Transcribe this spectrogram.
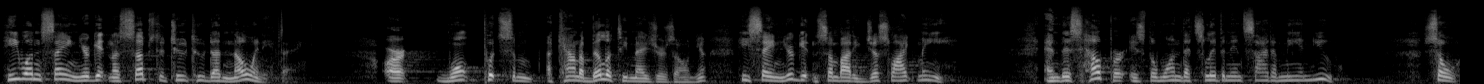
he wasn't saying you're getting a substitute who doesn't know anything or won't put some accountability measures on you. He's saying you're getting somebody just like me. And this helper is the one that's living inside of me and you. So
